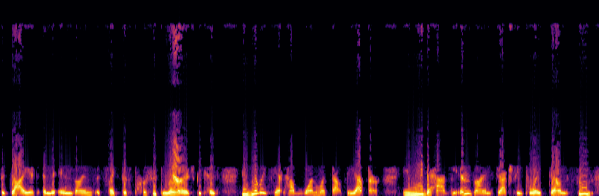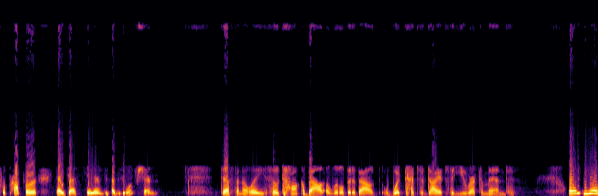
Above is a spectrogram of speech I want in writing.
the diet and the enzymes. It's like this perfect marriage because you really can't have one without the other. You need to have the enzymes to actually break down the food for proper digestion and absorption. Definitely. So talk about a little bit about what types of diets that you recommend. Well, you know,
